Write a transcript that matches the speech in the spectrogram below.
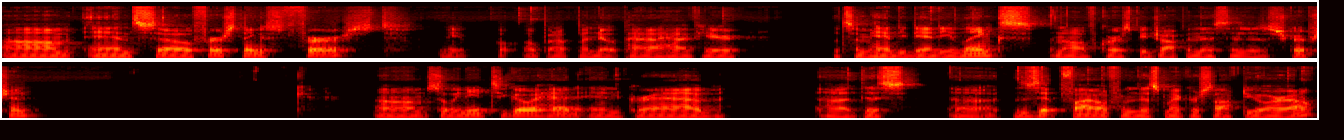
Um, and so first things first, let me open up a notepad I have here with some handy dandy links, and I'll of course be dropping this in the description. Um, so we need to go ahead and grab uh, this uh, zip file from this Microsoft URL.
